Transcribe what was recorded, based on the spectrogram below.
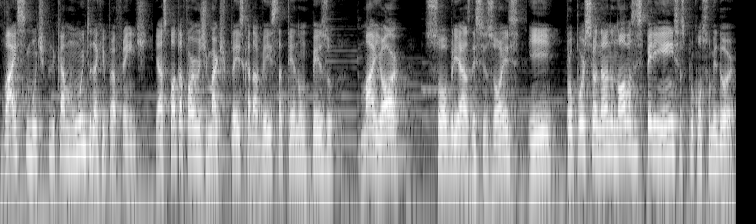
vai se multiplicar muito daqui para frente. E as plataformas de marketplace cada vez está tendo um peso maior sobre as decisões e proporcionando novas experiências para o consumidor.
